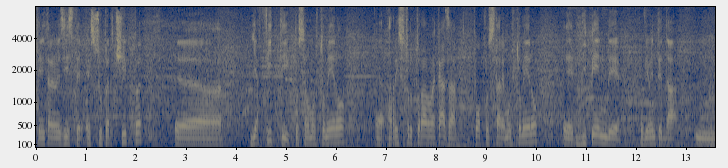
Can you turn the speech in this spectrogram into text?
che in Italia non esiste è super cheap. Eh, gli affitti costano molto meno, eh, ristrutturare una casa può costare molto meno, eh, dipende ovviamente da mh,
